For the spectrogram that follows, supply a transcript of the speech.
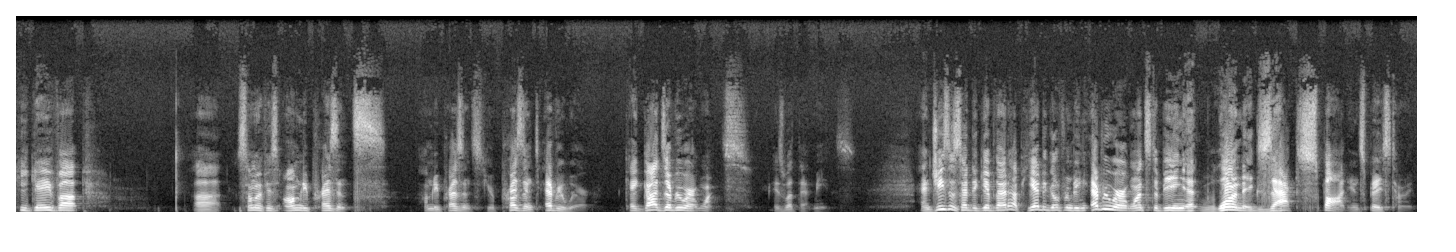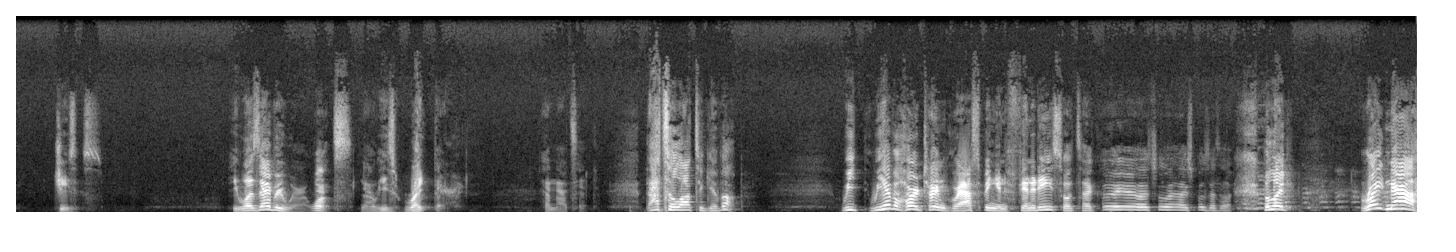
He gave up uh, some of his omnipresence. Omnipresence, you're present everywhere. Okay, God's everywhere at once, is what that means. And Jesus had to give that up. He had to go from being everywhere at once to being at one exact spot in space time. Jesus. He was everywhere at once. Now he's right there. And that's it. That's a lot to give up. We, we have a hard time grasping infinity, so it's like, oh, yeah, that's, I suppose that's a lot. But like, right now,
